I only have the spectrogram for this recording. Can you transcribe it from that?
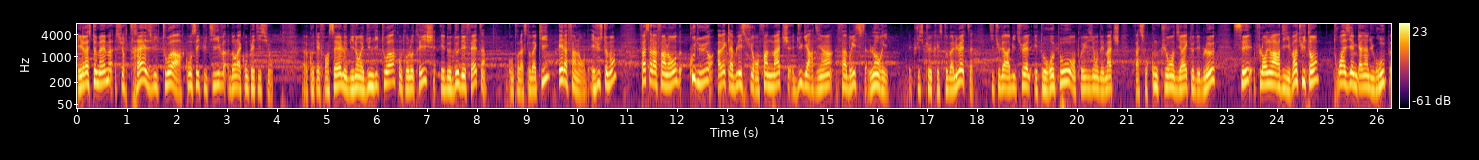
et ils restent même sur 13 victoires consécutives dans la compétition. Euh, côté français, le bilan est d'une victoire contre l'Autriche et de deux défaites contre la Slovaquie et la Finlande. Et justement, face à la Finlande, coup dur avec la blessure en fin de match du gardien Fabrice Lanry. Et puisque Christophe Baluette, titulaire habituel, est au repos en prévision des matchs face aux concurrents directs des Bleus, c'est Florian Hardy, 28 ans, troisième gardien du groupe,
